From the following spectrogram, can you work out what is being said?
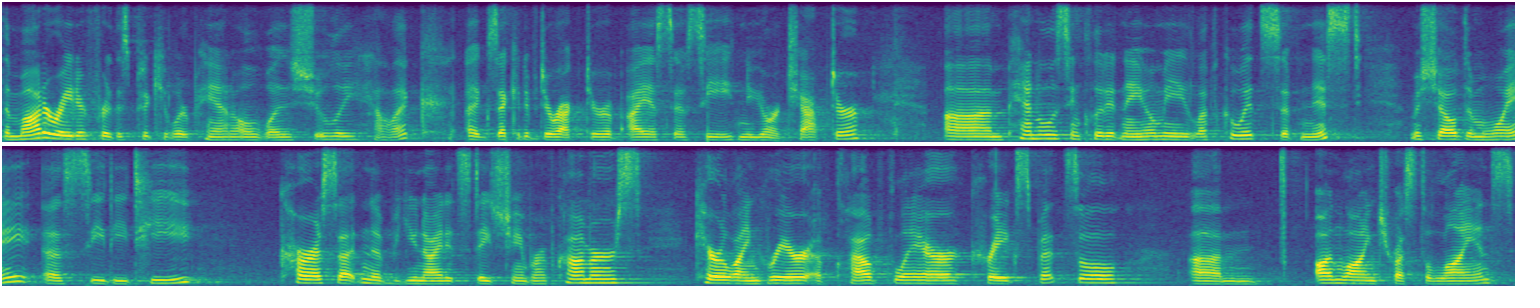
The moderator for this particular panel was Shuli Hallak, Executive Director of ISOC New York Chapter. Um, panelists included Naomi Lefkovitz of NIST, Michelle De Mooy of CDT, Cara Sutton of United States Chamber of Commerce, Caroline Greer of Cloudflare, Craig Spiezle, um, Online Trust Alliance.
